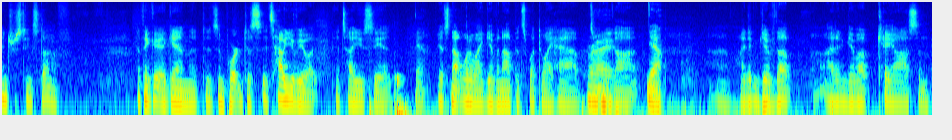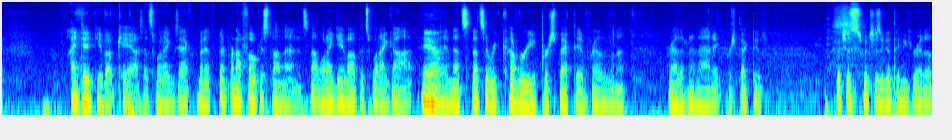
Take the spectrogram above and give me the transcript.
Interesting stuff. I think again that it's important to. s- It's how you view it. It's how you see it. Yeah. It's not what have I given up. It's what do I have. It's what I got. Yeah. Um, I didn't give up. I didn't give up chaos, and I did give up chaos. That's what I exactly. But it, but we're not focused on that. It's not what I gave up. It's what I got. Yeah. And, and that's that's a recovery perspective rather than a rather than an addict perspective, which is which is a good thing to get rid of.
